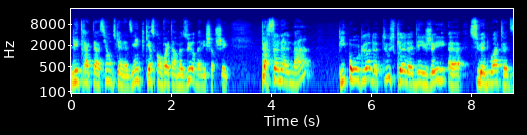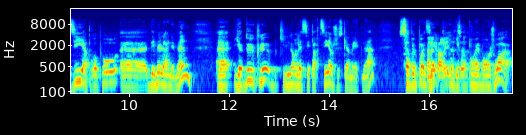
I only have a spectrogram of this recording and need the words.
les tractations du Canadien, puis qu'est-ce qu'on va être en mesure d'aller chercher. Personnellement, puis au-delà de tout ce que le DG euh, suédois t'a dit à propos euh, d'Emil Heinemann, il y a deux clubs qui l'ont laissé partir jusqu'à maintenant. Ça ne veut pas dire qu'il n'est pas un bon joueur.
